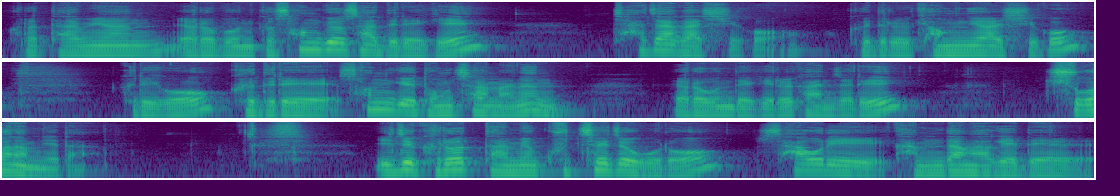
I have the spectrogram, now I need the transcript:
그렇다면 여러분 그 선교사들에게 찾아가시고 그들을 격려하시고 그리고 그들의 선교에 동참하는 여러분 되기를 간절히 축원합니다. 이제 그렇다면 구체적으로 사울이 감당하게 될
